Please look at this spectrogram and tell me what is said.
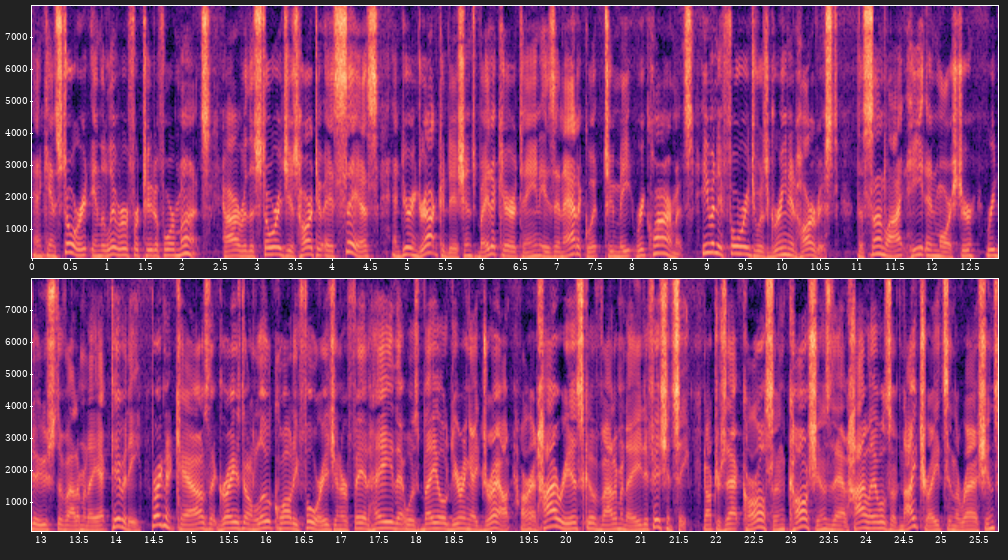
and can store it in the liver for two to four months. However, the storage is hard to assess, and during drought conditions, beta carotene is inadequate to meet requirements. Even if forage was green at harvest, the sunlight, heat, and moisture reduce the vitamin A activity. Pregnant cows that grazed on low quality forage and are fed hay that was baled during a drought are at high risk of vitamin A deficiency. Dr. Zac Carlson cautions that high levels of nitrates in the rations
